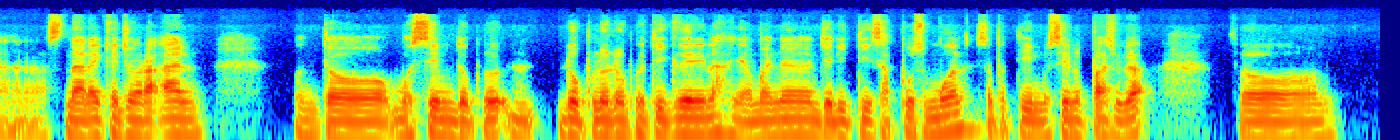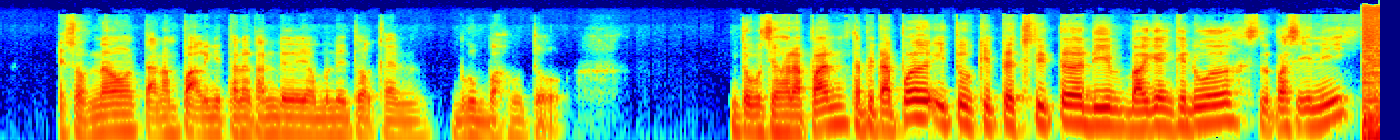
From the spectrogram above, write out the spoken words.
uh, senarai kejuaraan untuk musim 2023 ni lah. Yang mana JDT sapu semua lah, seperti musim lepas juga. So as of now tak nampak lagi tanda-tanda yang benda tu akan berubah untuk untuk musim hadapan. Tapi tak apa itu kita cerita di bahagian kedua selepas ini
